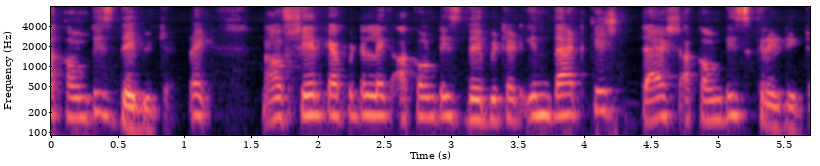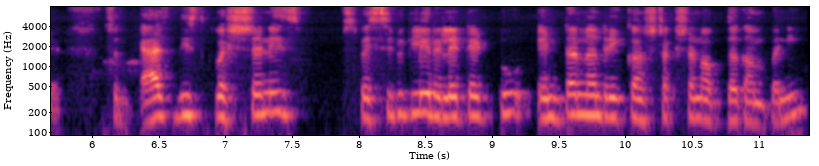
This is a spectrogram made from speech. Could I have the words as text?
account is debited right? Now share capital like account is debited. In that case dash account is credited. So as this question is specifically related to internal reconstruction of the company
